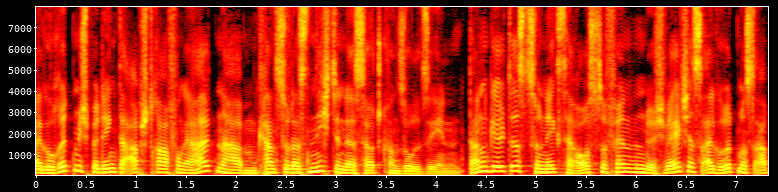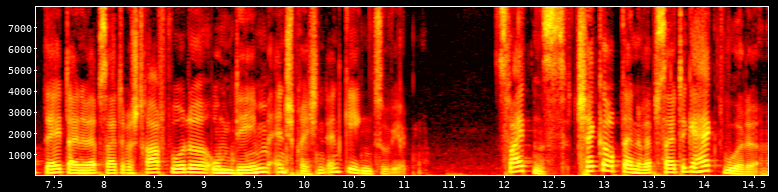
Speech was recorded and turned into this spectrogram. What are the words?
algorithmisch bedingte Abstrafung erhalten haben, kannst du das nicht in der Search Console sehen. Dann gilt es zunächst herauszufinden, durch welches Algorithmus-Update deine Webseite bestraft wurde, um dem entsprechend entgegenzuwirken. Zweitens, checke, ob deine Webseite gehackt wurde.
